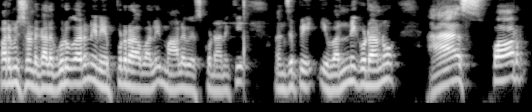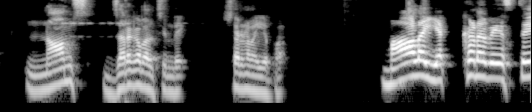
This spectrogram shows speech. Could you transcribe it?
పర్మిషన్ అడగాలి. గురుగారు నేను ఎప్పుడు రావాలి? మాల వేసుకోవడానికి అని చెప్పి ఇవన్నీ కూడాను యాజ్ ఫార్ నామ్స్ జరగవలసిందే. శరణమయ్యప్ప. మాల ఎక్కడ వేస్తే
